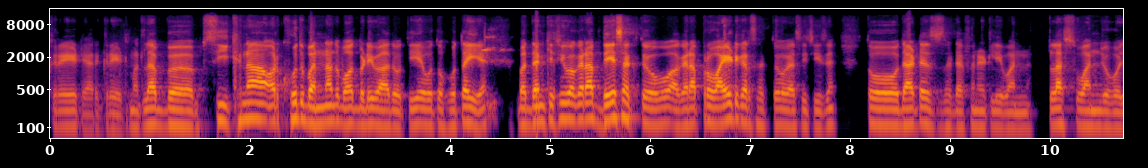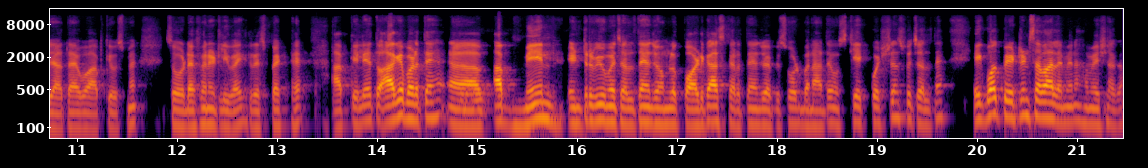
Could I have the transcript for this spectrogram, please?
ग्रेट यार ग्रेट मतलब सीखना और खुद बनना तो बहुत बड़ी बात होती है वो तो होता ही है। बट देन किसी को अगर आप दे सकते हो वो अगर आप प्रोवाइड कर सकते हो ऐसी चीज़ें तो that is definitely one plus one जो हो जाता है वो आपके उसमें। सो डेफिनेटली भाई रिस्पेक्ट है आपके लिए। तो आगे बढ़ते हैं। अब मेन इंटरव्यू में चलते हैं जो हम लोग पॉडकास्ट करते हैं जो एपिसोड बनाते हैं उसके क्वेश्चन पे चलते हैं। एक बहुत पेटेंट सवाल है मेरा हमेशा का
